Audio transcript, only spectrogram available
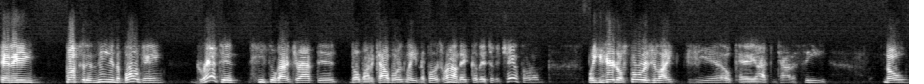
and he busted his knee in the bowl game. Granted, he still got drafted, though, by the Cowboys late in the first round because they took a chance on him. But you hear those stories, you're like, yeah, okay, I can kind of see, no,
